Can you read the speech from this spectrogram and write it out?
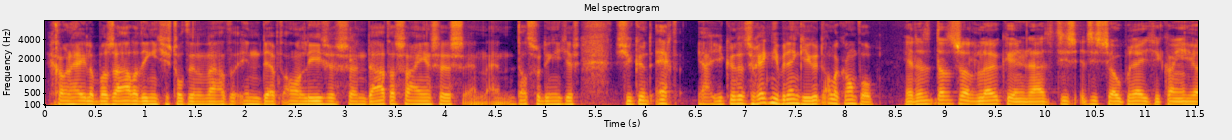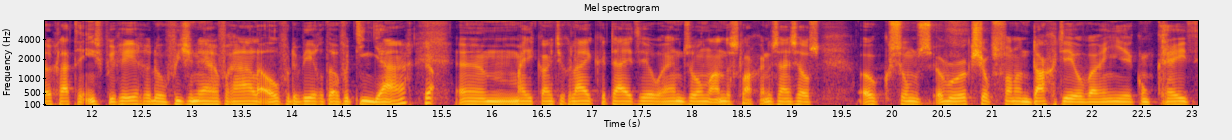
gewoon hele basale dingetjes tot inderdaad in-depth analyses en data sciences en, en dat soort dingetjes. Dus je kunt echt, ja, je kunt het zo niet bedenken. Je kunt alle kanten op. Ja, dat, dat is wel het leuke inderdaad. Het is, het is zo breed. Je kan je heel erg laten inspireren door visionaire verhalen over de wereld over tien jaar. Ja. Um, maar je kan tegelijkertijd heel hands-on aan de slag. En er zijn zelfs ook soms workshops van een dagdeel waarin je concreet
